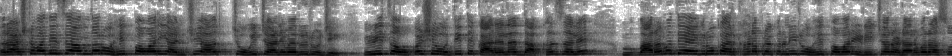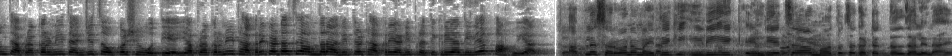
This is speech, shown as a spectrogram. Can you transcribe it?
राष्ट्रवादीचे आमदार रोहित पवार यांची आज चोवीस जानेवारी रोजी ईडी चौकशी होती. ते कार्यालयात दाखल झाले. बारामती अॅग्रो कारखाना प्रकरणी रोहित पवार ईडीच्या रडारवर असून त्या प्रकरणी त्यांची चौकशी होतीये. या प्रकरणी ठाकरे गटाचे आमदार आदित्य ठाकरे यांनी प्रतिक्रिया दिली पाहूयात. आपल्या सर्वांना माहिती आहे की ईडी एक एनडीएचा डी एचा महत्त्वाचा घटक दल झालेला आहे.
